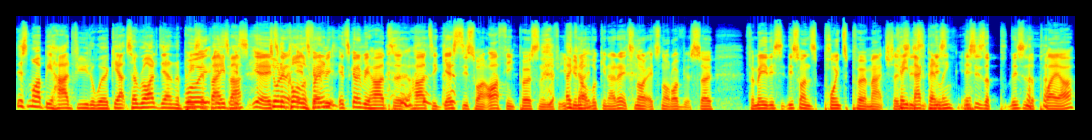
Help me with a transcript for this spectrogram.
this might be hard for you to work out, so write it down on a piece well, of paper. it's- yeah, Do you want to call a it's gonna friend? be- it's going to be hard to hard to guess this one. I think personally, if, if Okay. you're not looking at it, it's not it's not obvious. So for me, this this one's points per match. So Keep this is, backpedaling, This, this yeah. is a this is a player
